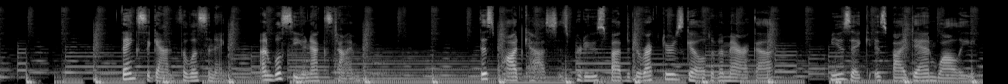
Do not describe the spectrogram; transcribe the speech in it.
Thanks again for listening, and we'll see you next time. This podcast is produced by the Directors Guild of America. Music is by Dan Wally.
